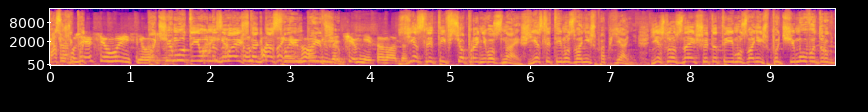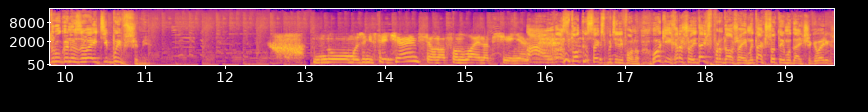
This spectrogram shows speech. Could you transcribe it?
Послушай, по- я все выяснила. почему ты его А я называешь тогда своим звоню? бывшим? Зачем мне это надо? Если ты все про него знаешь, если ты ему звонишь по пьяни, если он знает, что это ты ему звонишь, почему вы друг друга называете бывшими? Ну, мы же не встречаемся, у нас онлайн общение. А, у вас только секс по телефону. Окей, хорошо, и дальше продолжаем. Итак, что ты ему дальше говоришь?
